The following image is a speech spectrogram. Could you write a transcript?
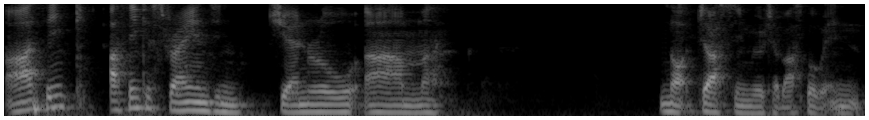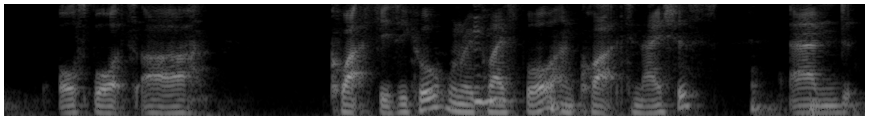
I think I think Australians in general, um, not just in wheelchair basketball, but in all sports, are quite physical when we play sport and quite tenacious. And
